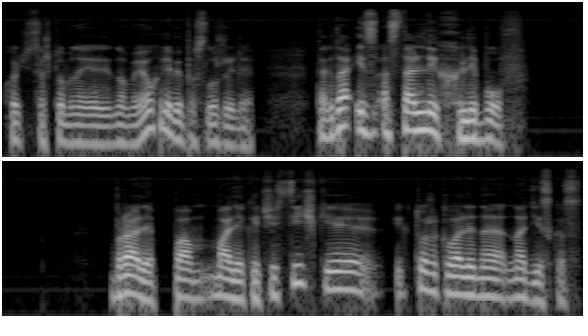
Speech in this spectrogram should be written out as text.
Хочется, чтобы на, на моем хлебе послужили. Тогда из остальных хлебов брали по маленькой частичке и тоже клали на, на дискос.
